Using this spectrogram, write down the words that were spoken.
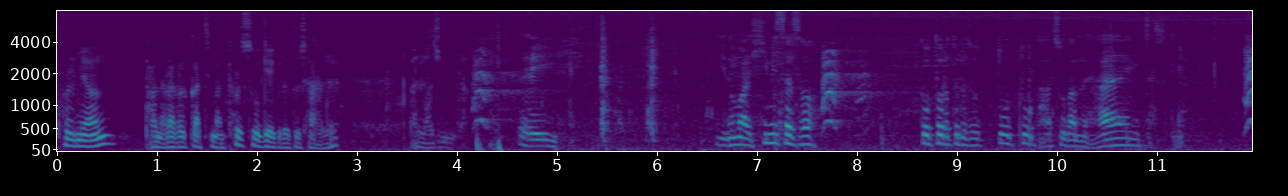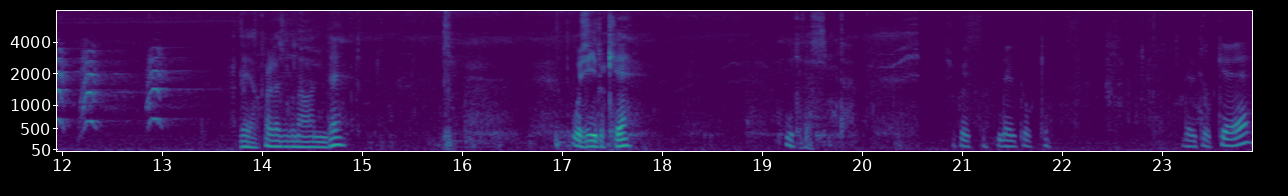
털면 다 날아갈 것 같지만 털 속에 그래도 잘 발라줍니다. 에이 이놈아 힘이 세서 또 떨어뜨려서 또 또 다 쏟았네. 아이 자식이. 네, 약 발라주고 나왔는데 옷이 이렇게 이렇게 됐습니다. 쉬고 있어. 내일 또 올게. 내일 또 올게.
